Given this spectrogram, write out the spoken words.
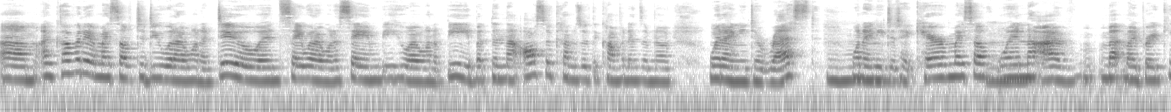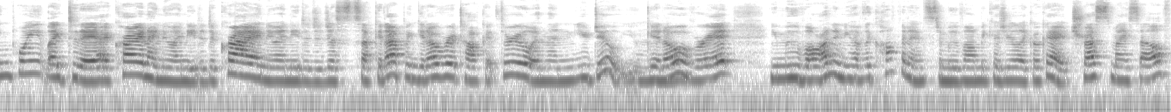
um, I'm confident in myself to do what I want to do and say what I want to say and be who I want to be. But then that also comes with the confidence of knowing when I need to rest, when I need to take care of myself, when I've met my breaking point. Like today, I cried. I knew I needed to cry. I knew I needed to just suck it up and get over it, talk it through, and then you do. You get over it. You move on, and you have the confidence to move on because you're like, okay, I trust myself.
